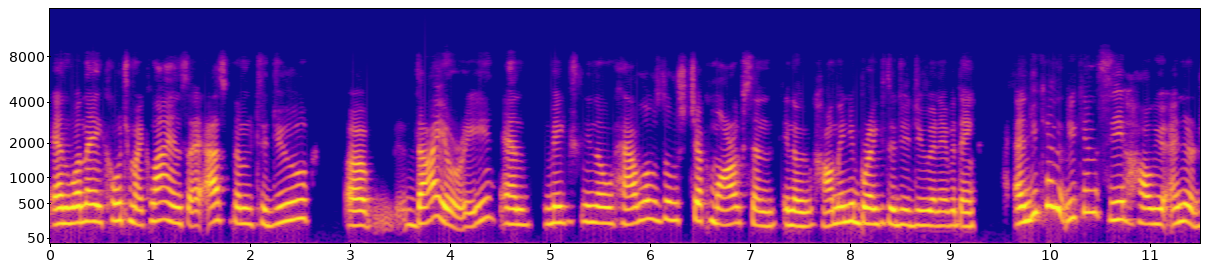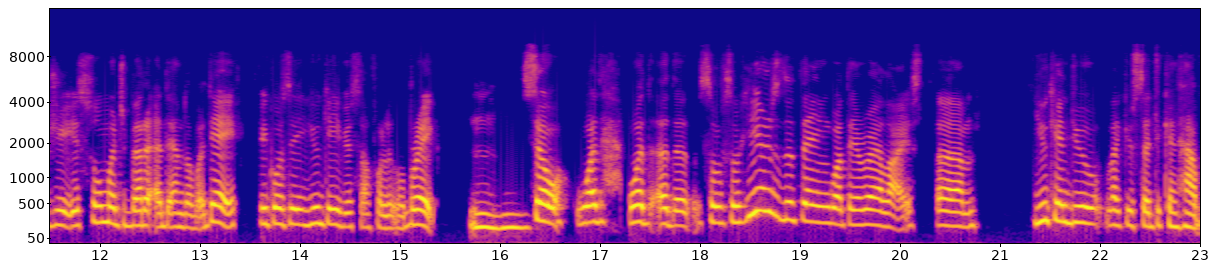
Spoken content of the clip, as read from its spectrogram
And when i coach my clients i ask them to do a diary and make you know have those those check marks and you know how many breaks did you do and everything. And you can you can see how your energy is so much better at the end of a day because you gave yourself a little break. Mm-hmm. so what what uh, the so so here's the thing what they realized um you can do like you said you can have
